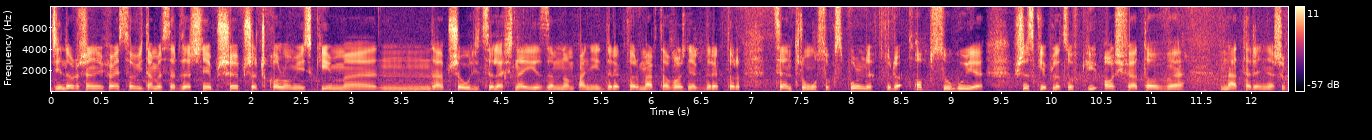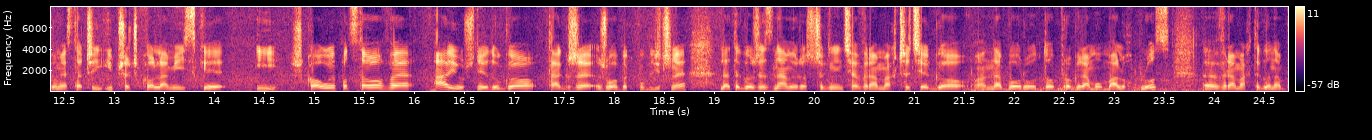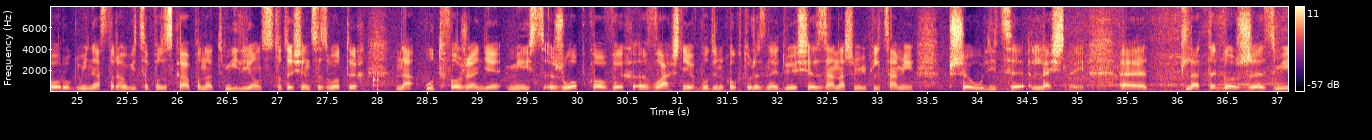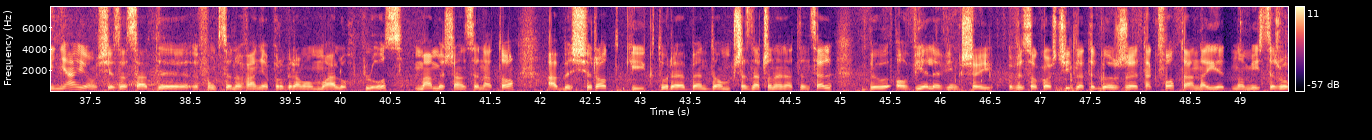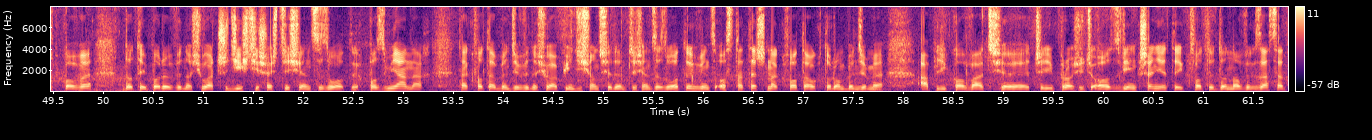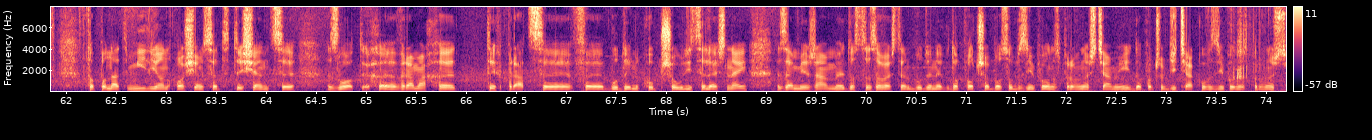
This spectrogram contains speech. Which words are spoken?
Dzień dobry Szanowni Państwo, witamy serdecznie przy przedszkolu miejskim e, przy ulicy Leśnej. Jest ze mną pani dyrektor Marta Woźniak, dyrektor Centrum Usług Wspólnych, które obsługuje wszystkie placówki oświatowe na terenie naszego miasta, czyli i przedszkola miejskie, i szkoły podstawowe, a już niedługo także żłobek publiczny, dlatego że znamy rozstrzygnięcia w ramach trzeciego naboru do programu Maluch Plus. W ramach tego naboru gmina Starachowice pozyskała ponad milion 100 tysięcy złotych na utworzenie miejsc żłobkowych właśnie w budynku, który znajduje się za naszymi plecami przy ulicy Leśnej. E, dlatego, że zmieniają się zasady funkcjonowania programu Maluch Plus, mamy szansę na to, aby środki, które będą przeznaczone na ten cel, były o wiele większej wysokości, dlatego że ta kwota na jedno miejsce żłobkowe do tej pory wynosiła 36 tysięcy złotych. Po zmianach ta kwota będzie wynosiła 57 tysięcy złotych, więc ostateczna kwota, o którą będziemy aplikować, e, czyli prosić o zwiększenie tej kwoty do nowych zasad, to ponad 1 800 tysięcy złotych. E, W ramach e, tych prac w budynku przy ulicy Leśnej zamierzamy dostosować ten budynek do potrzeb osób z niepełnosprawnościami, do potrzeb dzieciaków z niepełnosprawnościami,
